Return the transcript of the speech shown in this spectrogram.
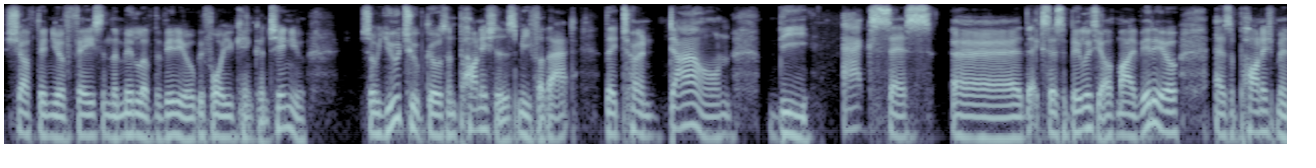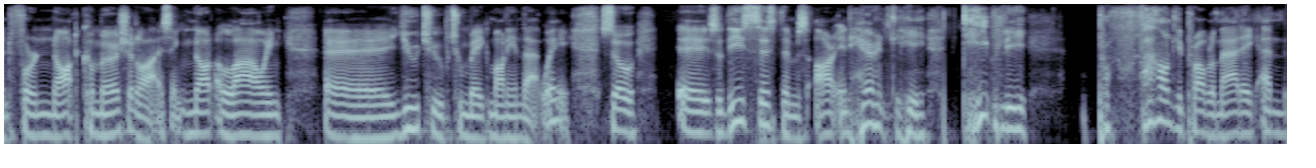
shoved in your face in the middle of the video before you can continue so youtube goes and punishes me for that they turn down the access uh, the accessibility of my video as a punishment for not commercializing, not allowing uh, YouTube to make money in that way. So uh, so these systems are inherently deeply profoundly problematic and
